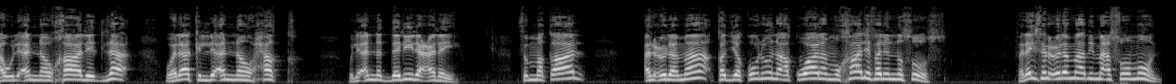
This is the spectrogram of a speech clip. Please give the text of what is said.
أو لأنه خالد لا ولكن لأنه حق ولأن الدليل عليه. ثم قال العلماء قد يقولون أقوالا مخالفة للنصوص فليس العلماء بمعصومون.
